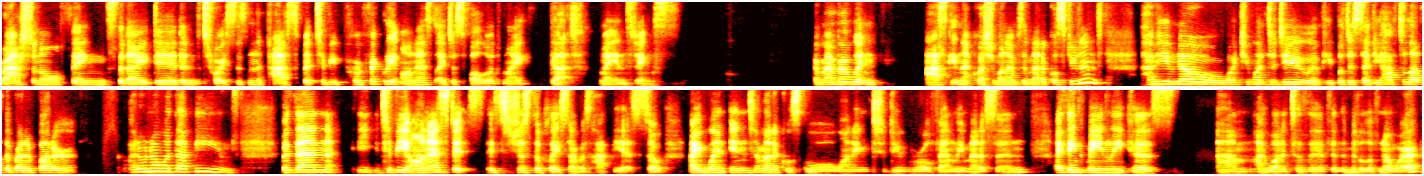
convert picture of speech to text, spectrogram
rational things that I did and the choices in the past, but to be perfectly honest, I just followed my gut, my instincts. I remember when asking that question when I was a medical student, how do you know what you want to do? And people just said, you have to love the bread and butter. I don't know what that means. But then to be honest, it's it's just the place I was happiest. So I went into medical school wanting to do rural family medicine. I think mainly because um, I wanted to live in the middle of nowhere.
